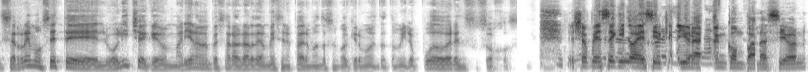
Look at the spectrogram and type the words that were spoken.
Cerremos este el boliche que Mariana va a empezar a hablar de Amazing Spider-Man 2 en cualquier momento, Tommy. Lo puedo ver en sus ojos. Yo pensé que iba a decir que hay una gran comparación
